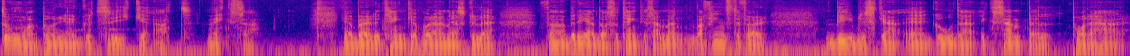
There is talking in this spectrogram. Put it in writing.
då börjar Guds rike att växa. Jag började tänka på det här när jag skulle förbereda och så tänkte jag så här, men vad finns det för bibliska eh, goda exempel på det här?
